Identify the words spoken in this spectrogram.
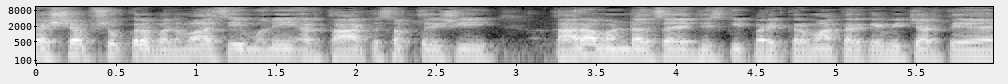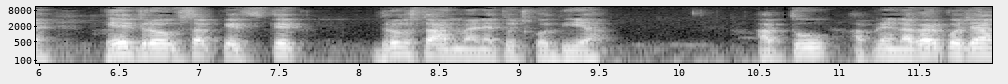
कश्यप शुक्र बनवासी मुनि अर्थात सप्तऋषि तारामंडल से जिसकी परिक्रमा करके विचरते हैं हे ध्रुव सबके स्थित ध्रुव स्थान मैंने तुझको दिया। अब तू अपने नगर को जा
